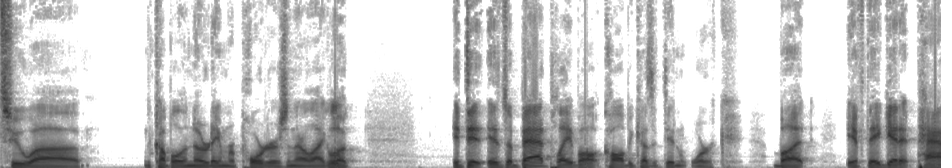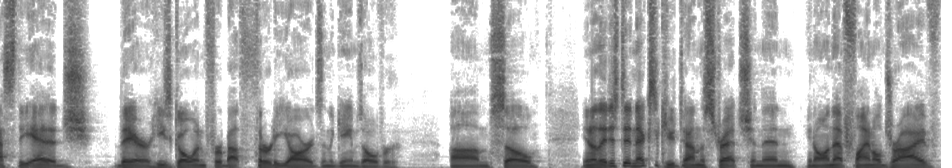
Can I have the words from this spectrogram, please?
to uh, a couple of Notre Dame reporters, and they're like, look, it did, it's a bad play ball call because it didn't work. But if they get it past the edge there, he's going for about 30 yards and the game's over. Um, so, you know, they just didn't execute down the stretch. And then, you know, on that final drive,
